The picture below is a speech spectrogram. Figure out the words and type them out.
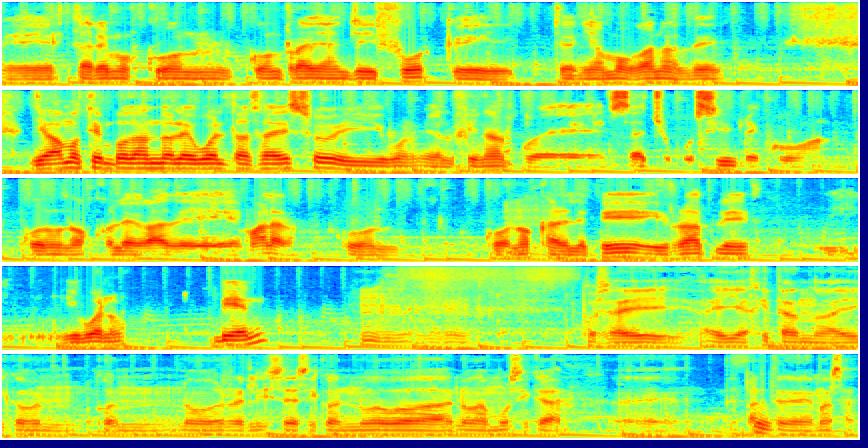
eh, estaremos con, con Ryan J. Ford, que teníamos ganas de... Llevamos tiempo dándole vueltas a eso y bueno, y al final pues se ha hecho posible con, con unos colegas de Málaga, con, con Oscar LP y Rapple y, y bueno, bien. pues ahí, ahí agitando ahí con, con nuevos releases y con nueva, nueva música eh, de parte de Masa.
